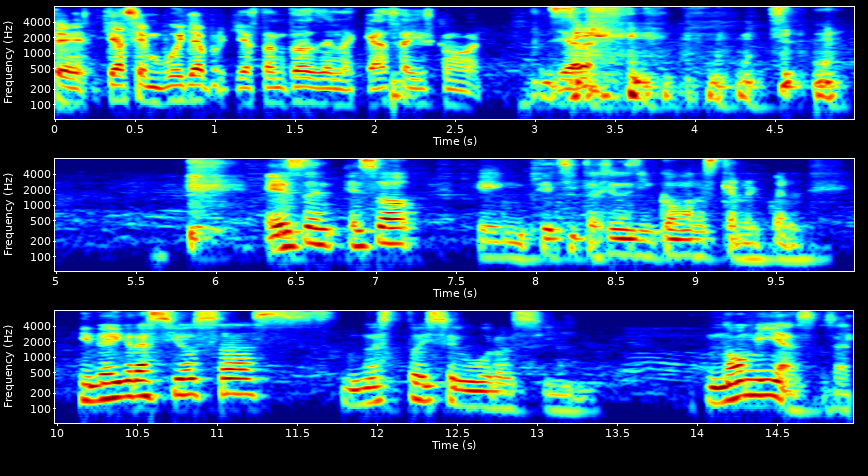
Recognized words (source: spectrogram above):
te, hacen bulla porque ya están todos en la casa y es como... eso, eso en, en, situaciones incómodas que recuerdo. Y de ahí graciosas, no estoy seguro si... No mías, o sea,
